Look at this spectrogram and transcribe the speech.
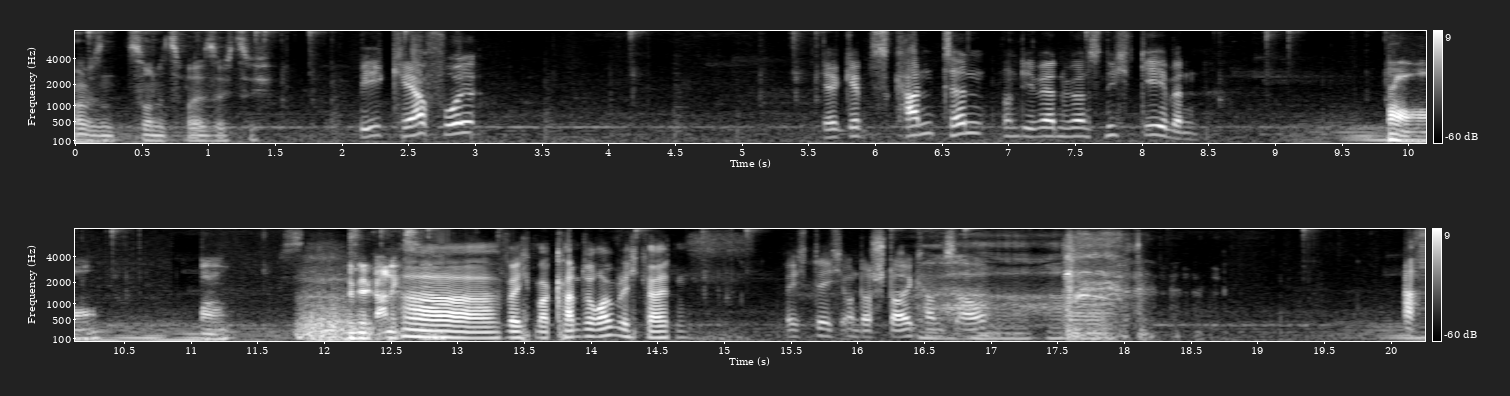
Oh, wir sind Zone 62. Be careful. Hier gibt's Kanten und die werden wir uns nicht geben. Oh. Oh. Ich will gar nichts. Ah, welch markante Räumlichkeiten. Richtig, und der Stoik haben's auch. Ah. Ach,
